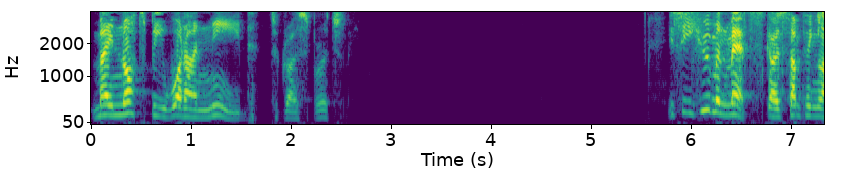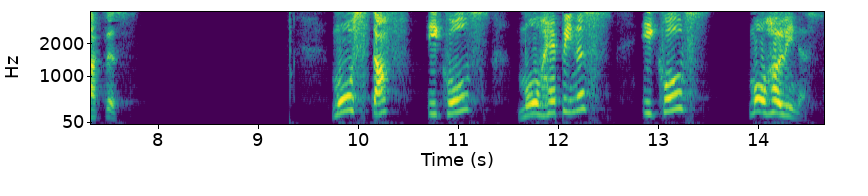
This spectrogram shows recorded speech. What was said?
may not be what I need to grow spiritually. You see, human maths goes something like this. More stuff equals more happiness equals more holiness.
